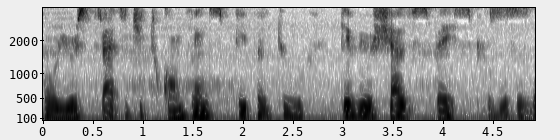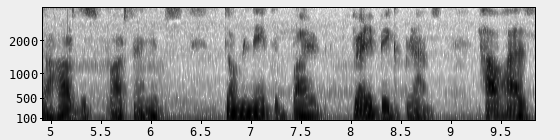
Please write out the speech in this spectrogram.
or your strategy to convince people to give you shelf space? Because this is the hardest part and it's dominated by very big brands. How has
